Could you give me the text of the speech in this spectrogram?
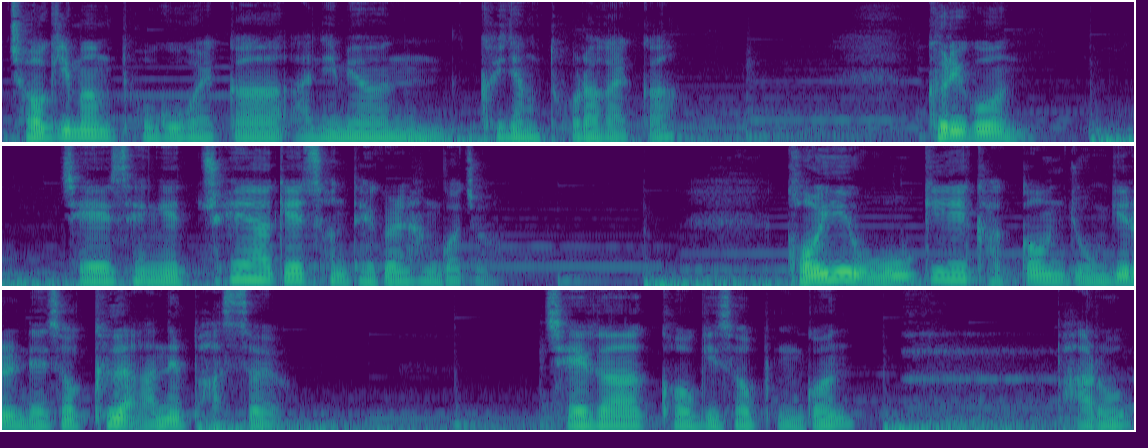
저기만 보고 갈까 아니면 그냥 돌아갈까? 그리곤 제 생애 최악의 선택을 한 거죠. 거의 5기에 가까운 용기를 내서 그 안을 봤어요. 제가 거기서 본 건 바로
